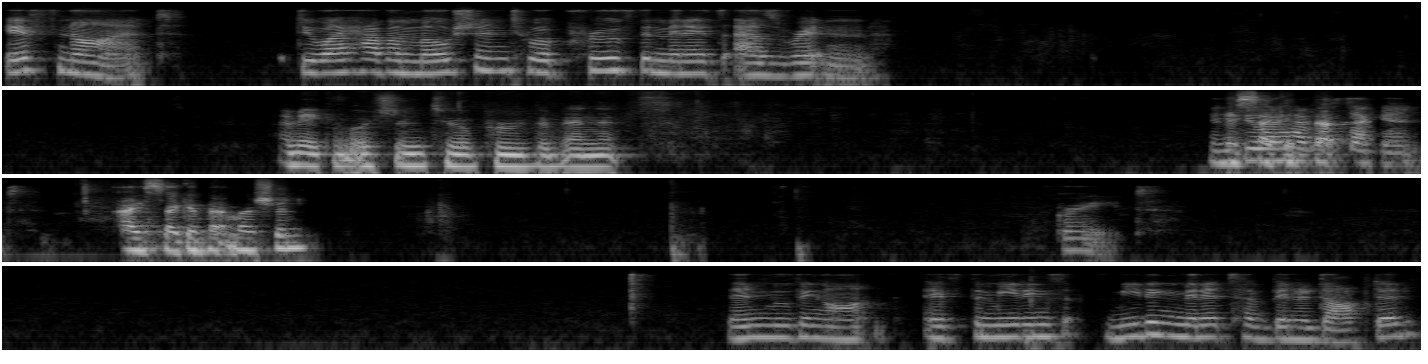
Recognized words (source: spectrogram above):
If not, do I have a motion to approve the minutes as written? I make a motion to approve the minutes. And I do I second have a that. second? I second that motion. Great. Then moving on, if the meetings, meeting minutes have been adopted.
